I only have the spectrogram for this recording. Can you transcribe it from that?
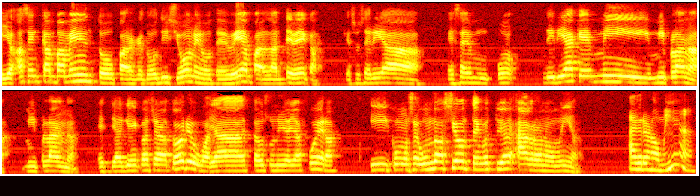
ellos hacen campamentos para que tú audiciones o te vean para darte becas. Que eso sería, ese diría que es mi, mi plan A, mi plan A. Estoy aquí en el conservatorio o allá en Estados Unidos, allá afuera. Y como segunda opción tengo que estudiar agronomía. ¿Agronomía?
